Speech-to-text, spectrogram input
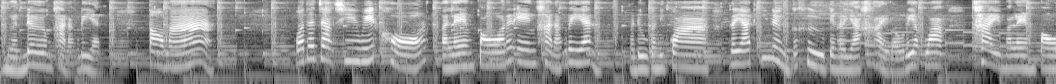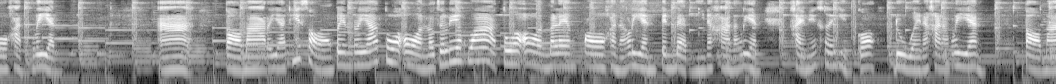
เหมือนเดิมค่ะนักเรียน ต่อมา วัฏจักรชีวิตของแมลงปอนั่นเองค่ะนักเรียน มาดูกันดีกว่า ระยะที่ 1 ก็คือเป็นระยะไข่เราเรียกว่า ไข่แมลงปอค่ะนักเรียนอ่าต่อมาระยะที่ 2 เป็นระยะตัวอ่อนเราจะเรียกว่าตัวอ่อนแมลงปอค่ะนักเรียนเป็นแบบนี้นะคะ นักเรียนใครไม่เคยเห็นก็ดูไว้นะคะ นักเรียน ต่อมา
